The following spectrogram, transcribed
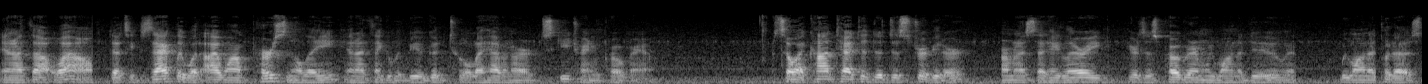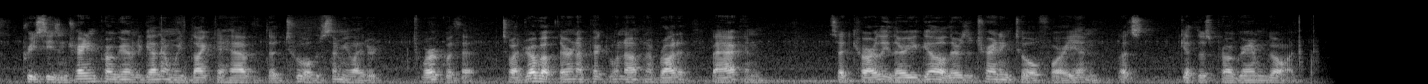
And I thought, wow, that's exactly what I want personally, and I think it would be a good tool to have in our ski training program. So I contacted the distributor, and I said, hey Larry, here's this program we want to do, and we want to put a preseason training program together, and we'd like to have the tool, the simulator, to work with it. So I drove up there and I picked one up and I brought it back and said, Carly, there you go, there's a training tool for you, and let's get this program going.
